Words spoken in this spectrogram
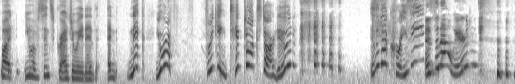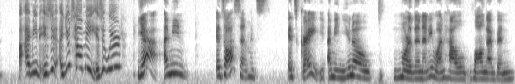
but you have since graduated. And Nick, you're a freaking TikTok star, dude. Isn't that crazy? Isn't that weird? I I mean, is it? You tell me. Is it weird? Yeah, I mean, it's awesome. It's it's great. I mean, you know more than anyone how long I've been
